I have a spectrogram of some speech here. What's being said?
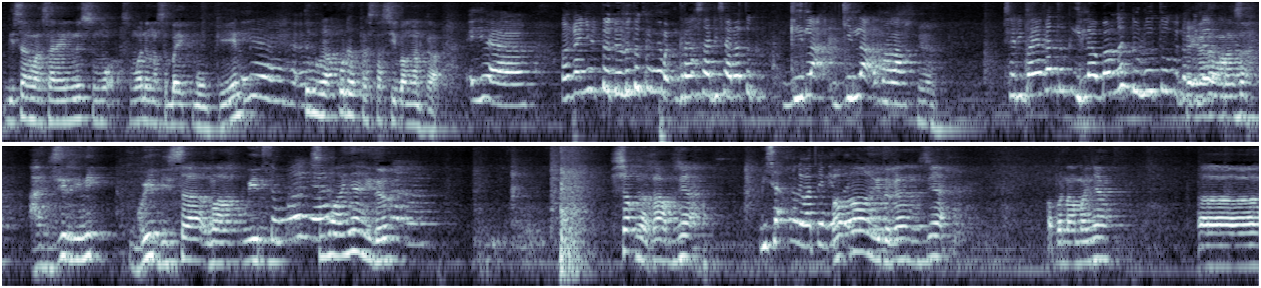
bisa ngelaksanain ini semua semua dengan sebaik mungkin. Iya. Itu menurut aku udah prestasi banget kak. Iya, makanya tuh dulu tuh nger- ngerasa di sana tuh gila, gila malah. Ya. Bisa dibayangkan tuh gila banget dulu tuh Kayak kakak bener-bener. merasa anjir ini gue bisa ngelakuin Semuanya. semuanya gitu. Shock nggak kak? Maksudnya Bisa ngelewatin itu. Oh, oh, gitu kan maksudnya apa namanya eh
